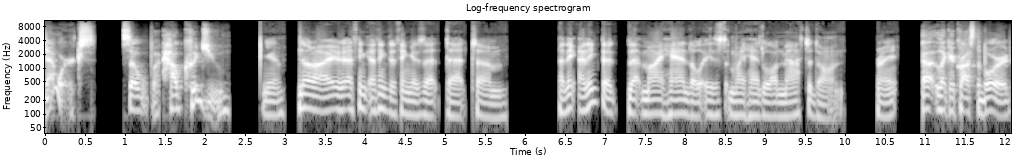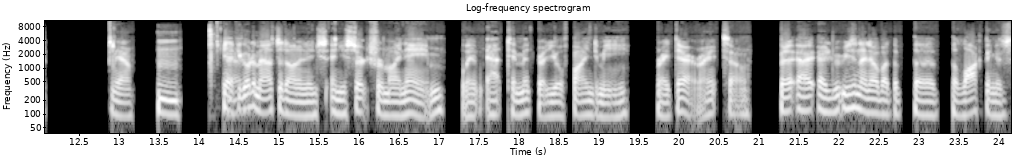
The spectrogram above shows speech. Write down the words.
networks. So how could you? Yeah. No, no. I, I think I think the thing is that that um, I think I think that that my handle is my handle on Mastodon, right? Uh, like across the board. Yeah. Hmm. Yeah. If you go to Mastodon and you, and you search for my name like, at Tim Mitra, you'll find me right there, right? So, but I, I, the reason I know about the, the the lock thing is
